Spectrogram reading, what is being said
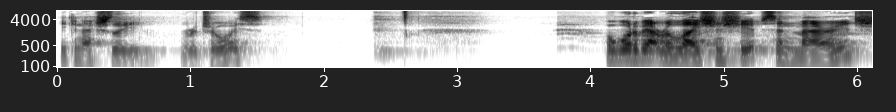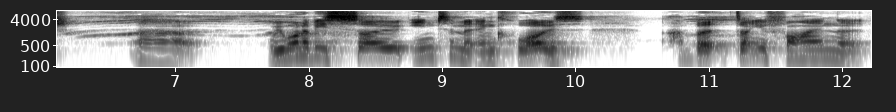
He can actually rejoice. Well, what about relationships and marriage? Uh, we want to be so intimate and close, uh, but don't you find that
